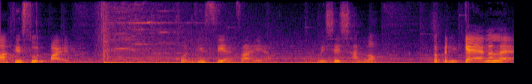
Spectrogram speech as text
มากที่สุดไป คนที่เสียใจอะ ไม่ใช่ฉันหรอก แต่เป็นแกนั่นแหละ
